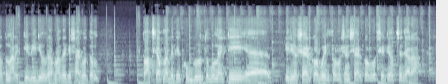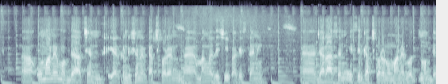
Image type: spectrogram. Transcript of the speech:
নতুন আরেকটি ভিডিওতে আপনাদেরকে স্বাগতম। তো আজকে আপনাদেরকে খুব গুরুত্বপূর্ণ একটি ভিডিও শেয়ার করব ইনফরমেশন শেয়ার করব, সেটি হচ্ছে যারা ওমানের মধ্যে আছেন এয়ার কন্ডিশনের কাজ করেন বাংলাদেশি, পাকিস্তানি যারা আছেন এসির কাজ করেন ওমানের মদ- মধ্যে।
